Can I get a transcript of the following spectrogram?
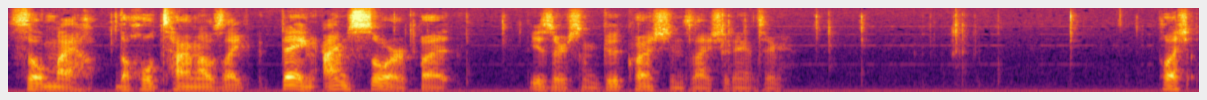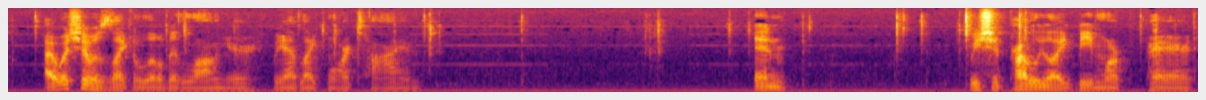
So my the whole time I was like, "Dang, I'm sore," but these are some good questions I should answer. Plus, I wish it was like a little bit longer. We had like more time, and we should probably like be more prepared.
